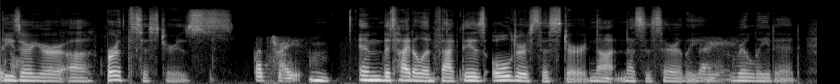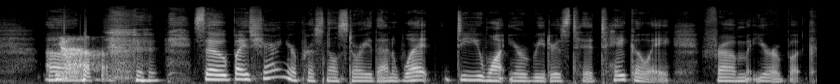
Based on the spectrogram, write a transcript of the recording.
These are your uh, birth sisters. That's right. Mm. And the title, in fact, is older sister, not necessarily right. related. Um, so, by sharing your personal story, then, what do you want your readers to take away from your book?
